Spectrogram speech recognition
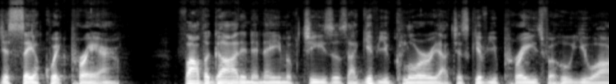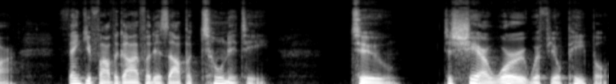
just say a quick prayer. Father God, in the name of Jesus, I give you glory. I just give you praise for who you are. Thank you, Father God, for this opportunity to, to share a word with your people.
